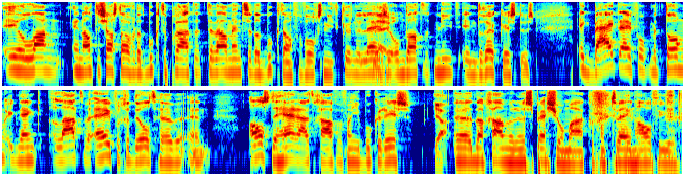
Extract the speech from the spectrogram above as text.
heel lang en enthousiast over dat boek te praten, terwijl mensen dat boek dan vervolgens niet kunnen lezen, Nee. omdat het niet in druk is. Dus ik bijt even op mijn tong. Ik denk, laten we even geduld hebben. En als de heruitgave van je boek er is, ja. eh, dan gaan we een special maken van 2,5 uur.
